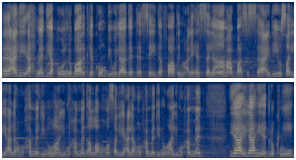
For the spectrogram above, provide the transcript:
علي أحمد يقول نبارك لكم بولادة السيدة فاطمة عليها السلام. عباس الساعدي يصلي على محمد وآل محمد. اللهم صل على محمد وآل محمد. يا إلهي أدركني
